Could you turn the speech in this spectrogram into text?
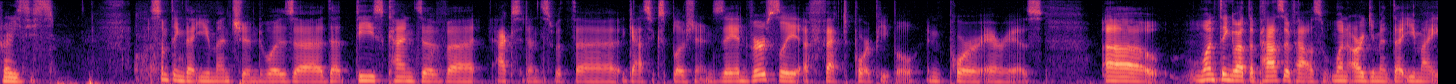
crisis Something that you mentioned was uh, that these kinds of uh, accidents with uh, gas explosions they adversely affect poor people in poorer areas. Uh, one thing about the passive house, one argument that you might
